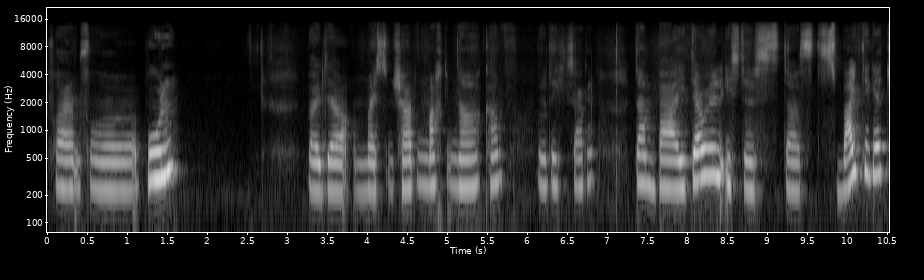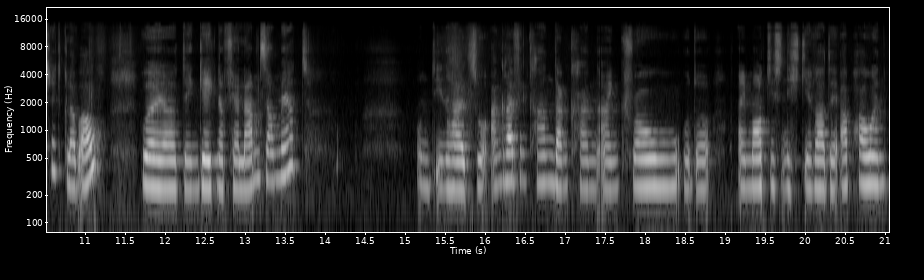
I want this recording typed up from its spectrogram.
vor allem von Bull, weil der am meisten Schaden macht im Nahkampf, würde ich sagen. Dann bei Daryl ist es das zweite Gadget, glaube auch, wo er den Gegner verlangsamt und ihn halt so angreifen kann. Dann kann ein Crow oder ein Mortis nicht gerade abhauen.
